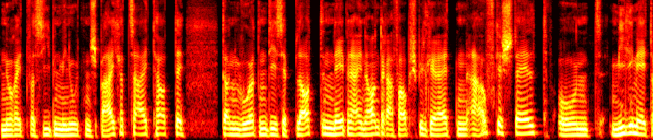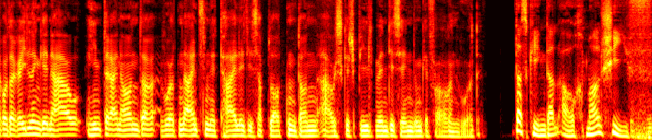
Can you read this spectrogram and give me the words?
nur etwa sieben Minuten Speicherzeit hatte. Dann wurden diese Platten nebeneinander auf Abspielgeräten aufgestellt und Millimeter oder Rillen genau hintereinander wurden einzelne Teile dieser Platten dann ausgespielt, wenn die Sendung gefahren wurde. Das ging dann auch mal schief.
